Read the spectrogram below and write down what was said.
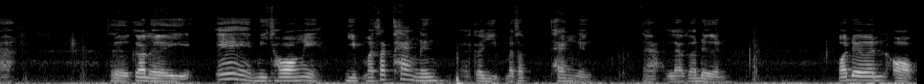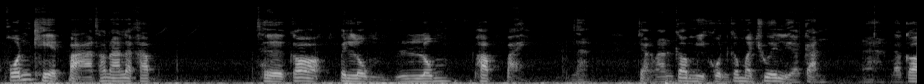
นะเธอก็เลย เอ๊มีทองนี่ หยิบมาสักแท่งหนึ่งก็หยิบมาสักแท่งหนึ่งนะแล้วก็เดินพอเดินออกพ้นเขตป่าเท่านั้นแหละครับ เธอก็เป็นลมล้มพับไปนะจากนั้นก็มีคนก็มาช่วยเหลือกันนะแล้วก็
